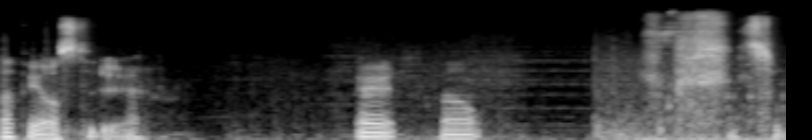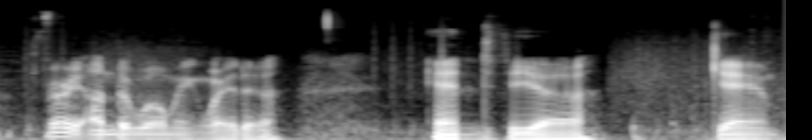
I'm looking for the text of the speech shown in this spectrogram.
Nothing else to do. Alright, well. it's a very underwhelming way to end the uh, game.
